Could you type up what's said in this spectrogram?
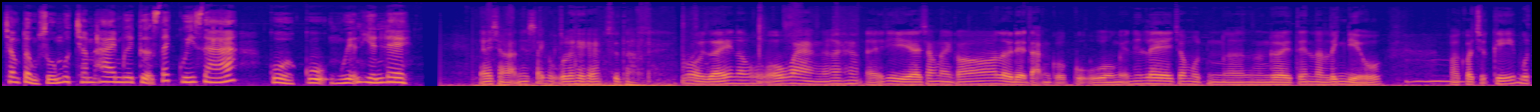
trong tổng số 120 tựa sách quý giá của cụ Nguyễn Hiến Lê. Đấy chẳng hạn như sách của cụ Lê em sưu tầm ngồi giấy nó ố vàng đấy thì à, trong này có lời đề tặng của cụ Nguyễn Hiến Lê cho một à, người tên là Linh Điểu và có chữ ký bút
